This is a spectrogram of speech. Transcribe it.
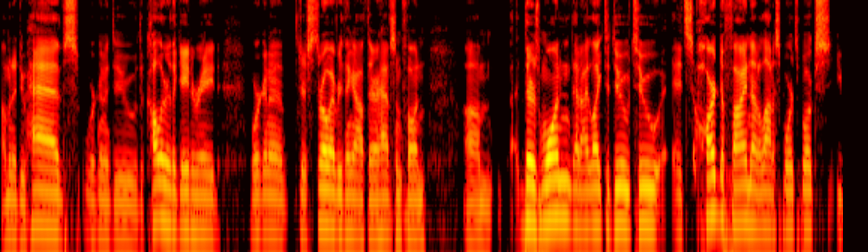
I'm gonna do halves. We're gonna do the color of the Gatorade. We're gonna just throw everything out there, have some fun. Um, there's one that I like to do too. It's hard to find on a lot of sports books. You,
